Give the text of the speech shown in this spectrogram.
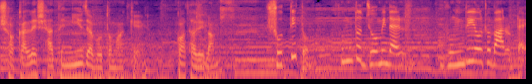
সকালে সাথে নিয়ে যাব তোমাকে। কথা দিলাম। সত্যি তো তুমি তো জমিদার। ঘুম দিয়ে ওঠো বারোটায়।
